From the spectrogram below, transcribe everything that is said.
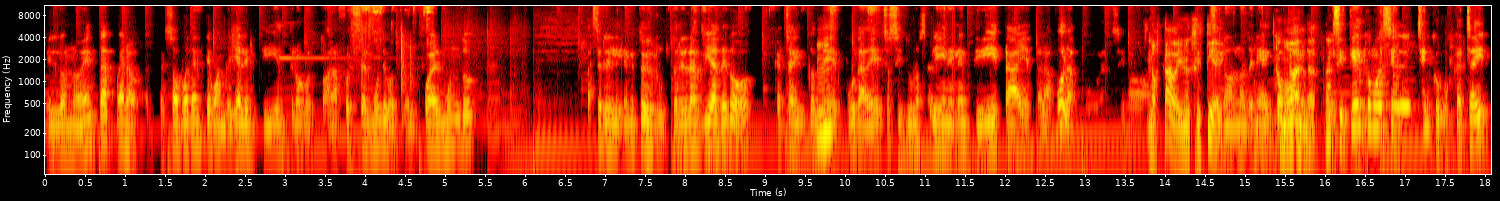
en los 90. Bueno, empezó potente cuando ya el MTV entró con toda la fuerza del mundo y con todo el poder del mundo. Ser el elemento disruptor en las vías de todo, ¿cachai? Donde, puta, de hecho, si tú no salías en el MTV, estaba ahí hasta las bolas, pues. Si no, No estaba y no existía. si no, no tenía Como cómo, banda. No existía como decía el chico, pues, ¿cachai?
